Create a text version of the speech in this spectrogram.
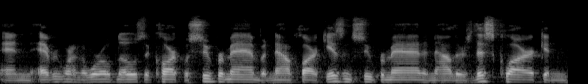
and everyone in the world knows that Clark was Superman, but now Clark isn't Superman, and now there's this Clark, and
